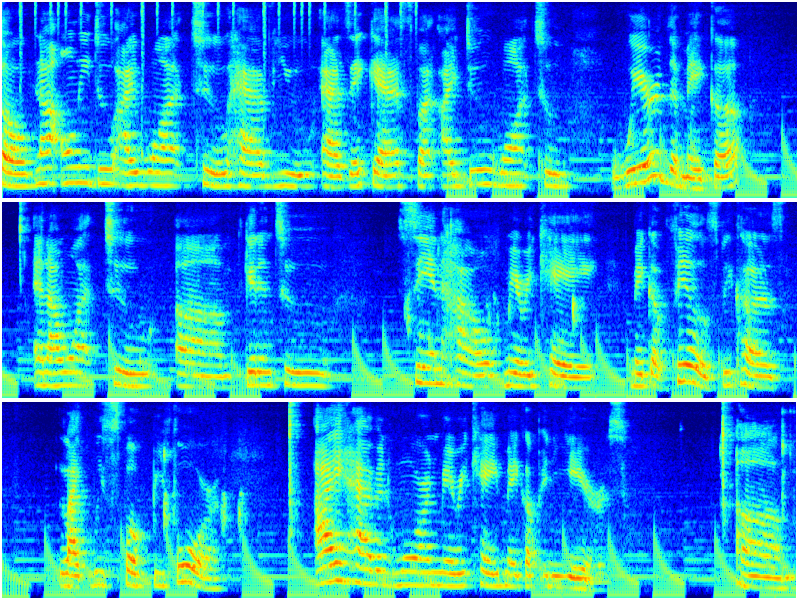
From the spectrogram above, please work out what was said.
So not only do I want to have you as a guest, but I do want to wear the makeup and I want to um, get into seeing how Mary Kay makeup feels because, like we spoke before, I haven't worn Mary Kay makeup in years. Um,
